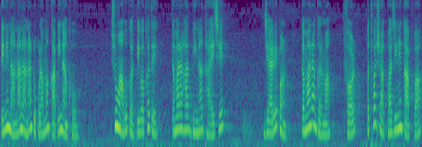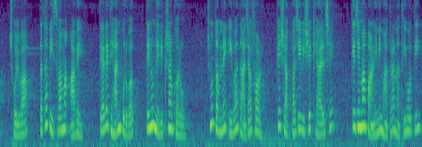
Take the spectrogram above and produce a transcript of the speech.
તેને નાના નાના ટુકડામાં કાપી નાખો. શું આવું કરતી વખતે તમારા હાથ ભીના થાય છે? જ્યારે પણ તમારા ઘરમાં ફળ અથવા શાકભાજીને કાપવા, છોલવા તથા પીસવામાં આવે, ત્યારે ધ્યાનપૂર્વક તેનું નિરીક્ષણ કરો. શું તમને એવા તાજા ફળ કે શાકભાજી વિશે ખ્યાલ છે કે જેમાં પાણીની માત્રા નથી હોતી?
